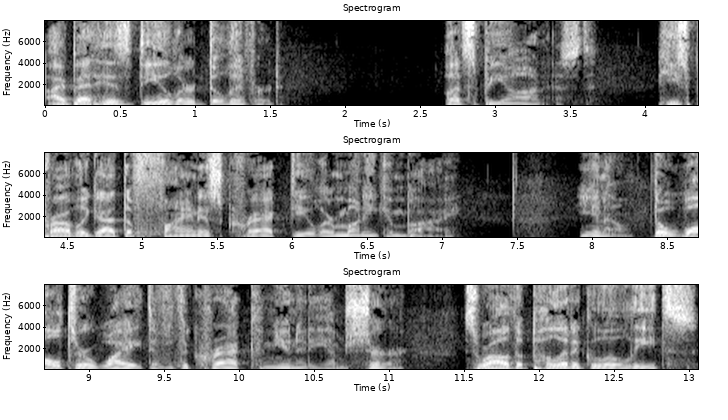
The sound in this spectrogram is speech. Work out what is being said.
I bet his dealer delivered. Let's be honest he's probably got the finest crack dealer money can buy. You know, the Walter White of the crack community, I'm sure. It's where all the political elites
